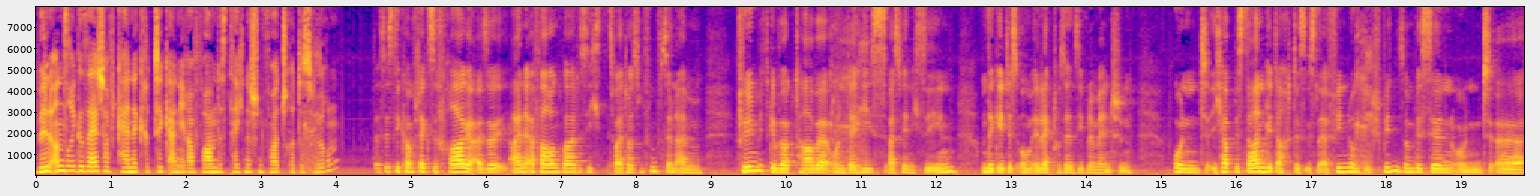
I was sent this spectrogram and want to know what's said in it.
Will unsere Gesellschaft keine Kritik an ihrer Form des technischen Fortschrittes hören? Das ist die komplexe Frage. Also eine Erfahrung war, dass ich 2015 in einem Film mitgewirkt habe und der hieß Was wir nicht sehen. Und da geht es um elektrosensible Menschen. Und ich habe bis dahin gedacht, das ist eine Erfindung, die spinnen so ein bisschen und äh,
